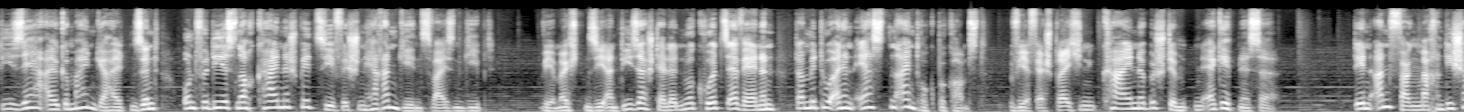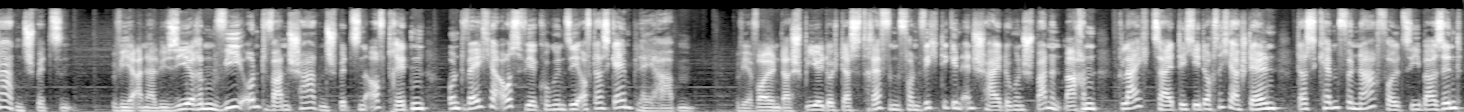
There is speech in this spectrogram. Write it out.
die sehr allgemein gehalten sind und für die es noch keine spezifischen Herangehensweisen gibt. Wir möchten sie an dieser Stelle nur kurz erwähnen, damit du einen ersten Eindruck bekommst. Wir versprechen keine bestimmten Ergebnisse. Den Anfang machen die Schadensspitzen. Wir analysieren, wie und wann Schadensspitzen auftreten und welche Auswirkungen sie auf das Gameplay haben. Wir wollen das Spiel durch das Treffen von wichtigen Entscheidungen spannend machen, gleichzeitig jedoch sicherstellen, dass Kämpfe nachvollziehbar sind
